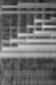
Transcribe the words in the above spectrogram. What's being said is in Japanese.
you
